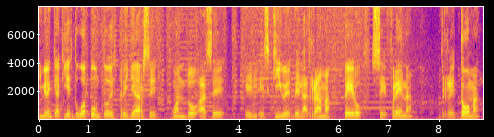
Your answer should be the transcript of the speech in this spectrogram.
y miren que aquí estuvo a punto de estrellarse cuando hace el esquive de la rama, pero se frena, retoma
